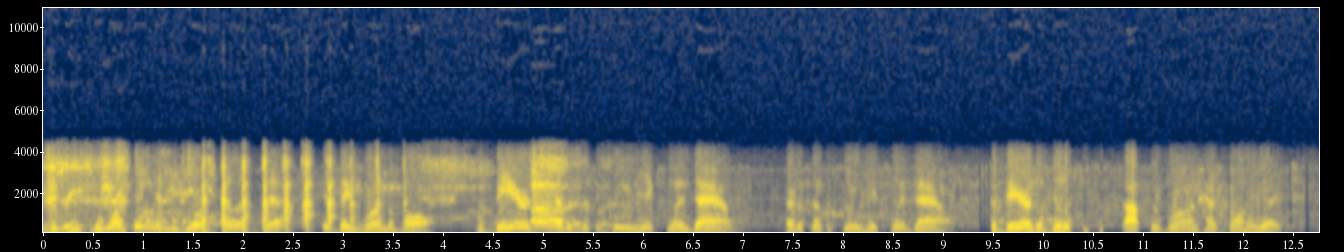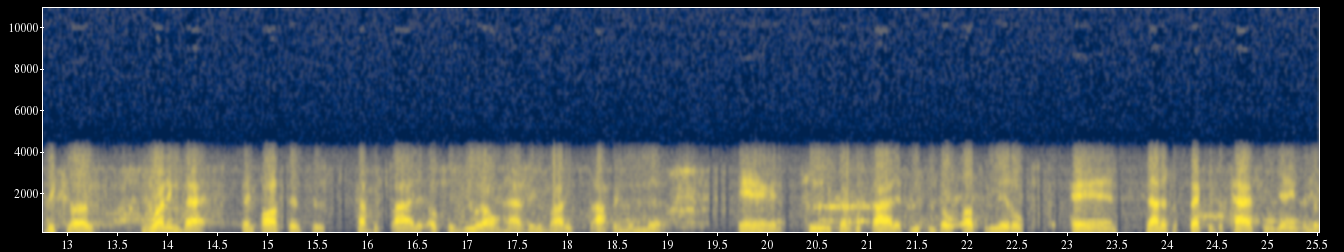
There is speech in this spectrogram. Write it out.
The re- the one thing that New York does best is they run the ball. The Bears, Oh, ever since the. Akiem Hicks went down, ever since the Akiem Hicks went down, the Bears' ability to stop the run has gone away because running backs and offenses have decided, okay, you don't have anybody stopping the middle. And teams have decided we can go up the middle, and that has affected the passing game and the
